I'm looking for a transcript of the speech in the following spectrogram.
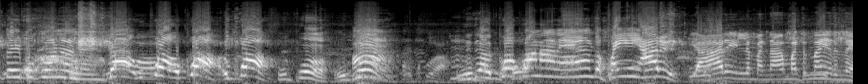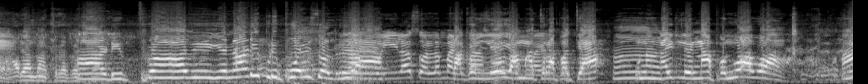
இந்த இப்ப போனானே. உப்பா உப்பா உப்பா. உப்போ உப்பா. இது இப்போ போனானே. அந்த பையன் யாரு? யாரும் இல்லம்மா நான் மட்டும்தான் இருந்தேன். அடி பாவி என்னடி இப்படி போய் சொல்ற? பொய்யெல்லாம் சொல்ல பகல்லே ஏமாத்துறா மாட்டேன் பாத்தியா உன்னை நைட்ல என்ன பண்ணுவாவோ? ஆ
